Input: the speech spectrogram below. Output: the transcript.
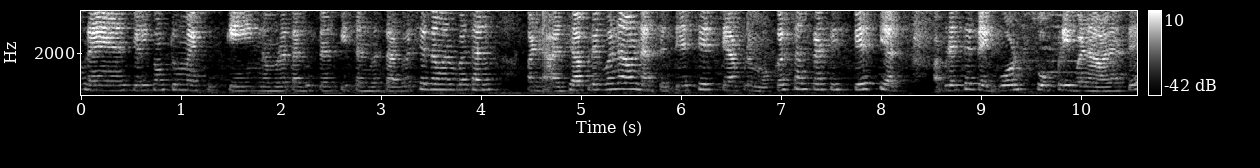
Friends welcome to my cooking Namrata Gujarat કિચનમાં સ્વાગત છે તમારું બધાનું. અને આજે આપણે બનાવવાના છે તે છે તે આપણે મકર સંક્રાંતિ સ્પેશિયલ આપણે છે તે ગોળ સોપડી બનાવવાના છે.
